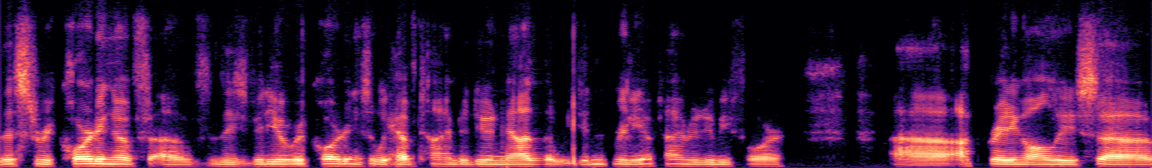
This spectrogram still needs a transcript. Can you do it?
this recording of, of these video recordings that we have time to do now that we didn't really have time to do before uh, upgrading all these uh,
